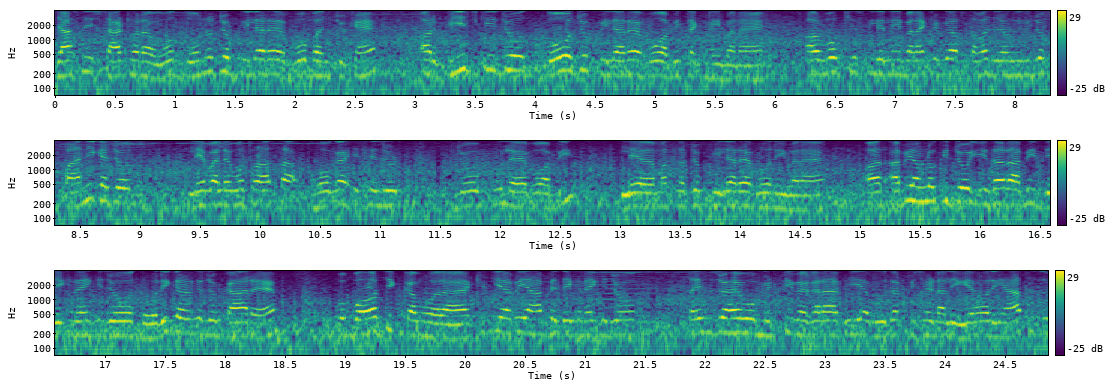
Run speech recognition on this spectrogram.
जहाँ से स्टार्ट हो रहा है, वो दोनों जो पिलर है, वो बन चुके हैं। और बीच की जो दो जो पिलर है, वो अभी तक नहीं बना है। और वो किस लिए नहीं बना क्योंकि आप समझ रहे होंगे कि जो पानी का जो लेवल है, वो थोड़ा सा होगा, इसलिए जो जो पुल है, वो अभी मतलब जो पिलर है, वो नहीं बना है। और अभी हम लोग की जो इधर अभी देख रहे हैं कि जो दोहरीकरण का जो कार है, वो बहुत ही कम हो रहा है, क्योंकि अभी यहाँ पे देख रहे हैं कि जो सही से जो है वो मिट्टी वगैरह भी अब उधर पीछे डाली गई है और यहाँ से जो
